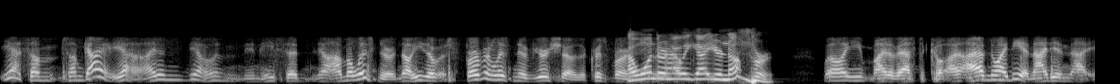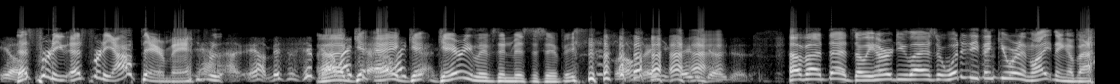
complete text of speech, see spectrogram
Yeah, some some guy. Yeah, I didn't, you know, and, and he said, yeah, I'm a listener. No, he's a fervent listener of your show, the Chris Vernon I wonder show. how he got your number. Well, you might have asked to co I, I have no idea, and I didn't, I, you know. That's pretty that's pretty out there, man. yeah, uh, yeah, Mississippi. I Uh, like Ga- that. I like that. Gary lives in Mississippi. Well, maybe, maybe Gary did. How about that? So he heard you last What did he think you were enlightening about?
